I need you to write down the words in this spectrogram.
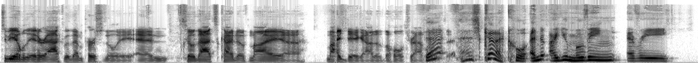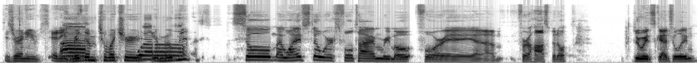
to be able to interact with them personally. And so that's kind of my uh, my dig out of the whole travel. That that's kind of cool. And are you moving every? Is there any any Um, rhythm to what your your movement? So my wife still works full time remote for a um, for a hospital, doing scheduling.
